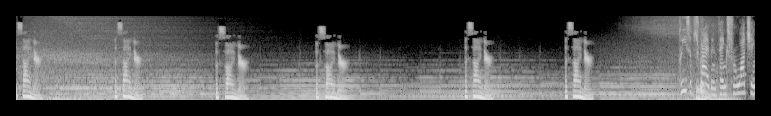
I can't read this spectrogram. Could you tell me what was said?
Assigner. Assigner. Assigner. Assigner. Assigner. Assigner. Please subscribe and thanks for watching.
